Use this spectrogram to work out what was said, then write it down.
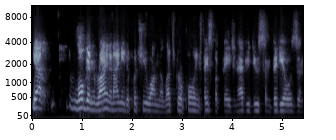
Yeah, Logan, Ryan, and I need to put you on the Let's Grow Pulling Facebook page and have you do some videos and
